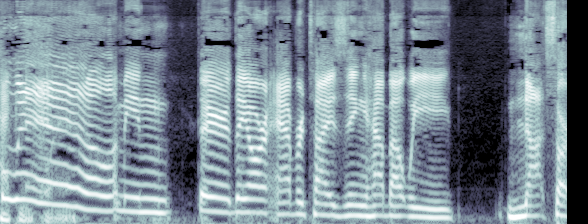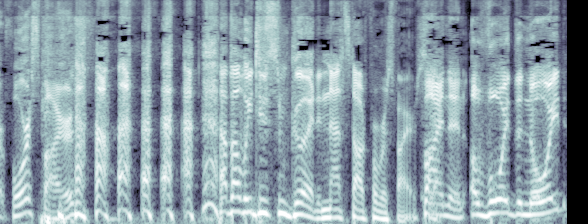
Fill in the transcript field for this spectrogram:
Well, I mean, they're they are advertising. How about we not start forest fires? How about we do some good and not start forest fires? Fine then. Avoid the Noid.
